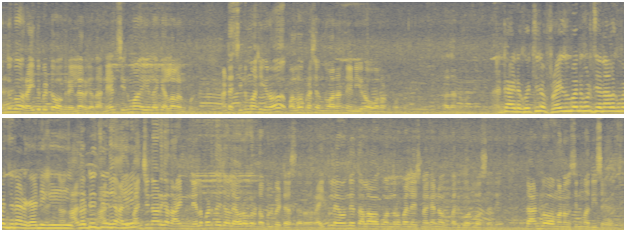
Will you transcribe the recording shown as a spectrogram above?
ఎందుకో రైతు బిడ్డ ఒకరు వెళ్ళారు కదా. నేను సినిమా హీరోకి వెళ్ళాలనుకుంటున్నాను అంటే సినిమా హీరో పల్లవ ప్రశాంత్ ద్వారా నేను హీరో అవ్వాలనుకుంటున్నాను అదన్నమాట. అంటే ఆయనకు వచ్చిన ప్రైజ్ మనీ కూడా జనాలకు పంచినాడు కానీ పంచినాడు కదా. ఆయన నిలబడితే చాలు ఎవరో ఒకరు డబ్బులు పెట్టేస్తారు. రైతులు ఏముంది తలా ఒక వంద రూపాయలు వేసినా కానీ ఒక పది కోట్లు వస్తుంది. దాంట్లో మనం సినిమా తీసేయచ్చు.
